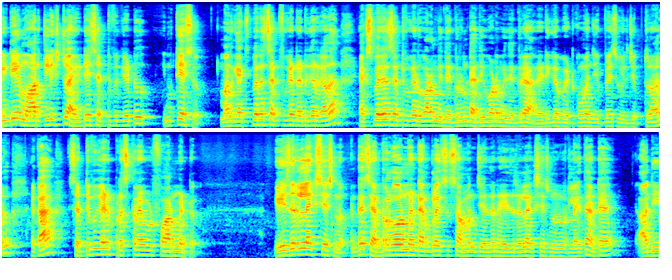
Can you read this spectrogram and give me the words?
ITI mark list ITI certificate in case మనకి ఎక్స్పీరియన్స్ సర్టిఫికేట్ అడిగారు కదా ఎక్స్పీరియన్స్ సర్టిఫికేట్ కూడా మీ దగ్గర ఉంటే అది కూడా మీ దగ్గర రెడీగా పెట్టుకోమని చెప్పేసి వీళ్ళు చెప్తున్నారు. ఇక certificate prescribed format age relaxation అంటే సెంట్రల్ గవర్నమెంట్ ఎంప్లాయీస్కి సంబంధించి ఏదైనా ఏజ్ రిలాక్సేషన్ ఉన్నట్లయితే అంటే అది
